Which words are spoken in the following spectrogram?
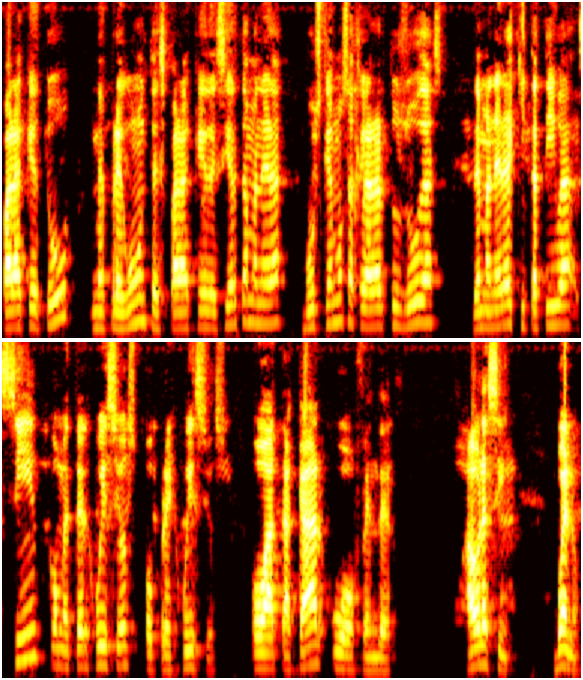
para que tú me preguntes, para que de cierta manera busquemos aclarar tus dudas de manera equitativa sin cometer juicios o prejuicios o atacar u ofender. Ahora sí, bueno,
